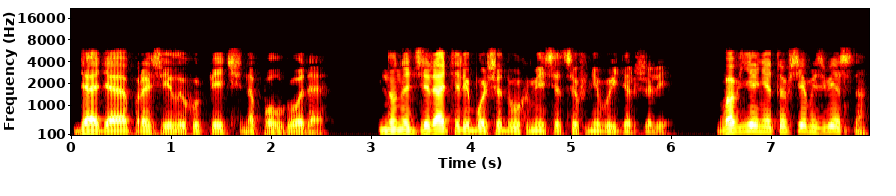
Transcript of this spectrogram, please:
Дядя просил их упечь на полгода, но надзиратели больше двух месяцев не выдержали. Во Вьене это всем известно.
